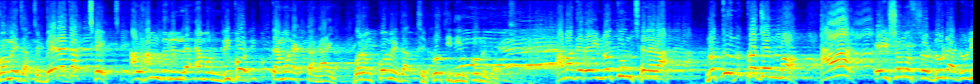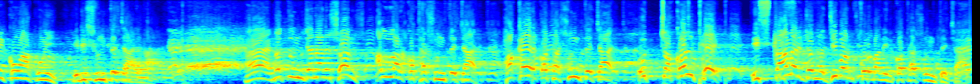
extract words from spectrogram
কমে যাচ্ছে, বেড়ে যাচ্ছে। আলহামদুলিল্লাহ এমন রিপোর্ট তেমন একটা নাই, বরং কমে যাচ্ছে, প্রতিদিন কমে যাচ্ছে। আমাদের এই নতুন ছেলেরা, নতুন প্রজন্ম, আর এই সমস্ত ডুলা ডুলি কুয়া কুই এটি শুনতে চায় না। হ্যাঁ নতুন জেনারেশন আল্লাহর কথা শুনতে চায়, হকের কথা শুনতে চায়, উচ্চ কণ্ঠে ইসলামের জন্য জীবন কোরবানির কথা শুনতে চায়।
